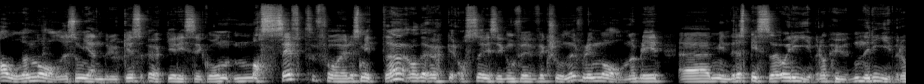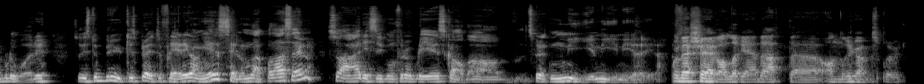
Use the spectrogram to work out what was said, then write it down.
Alle nåler som gjenbrukes, øker risikoen massivt for smitte, og det øker også risikoen for infeksjoner, fordi nålene blir eh, mindre spisse og river opp huden, river opp blodårer. Så hvis du bruker sprøyte flere ganger, selv om det er på deg selv, så er risikoen for å bli skada av sprøyten mye, mye, mye høyere. Og det skjer allerede etter andregangsbruk.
